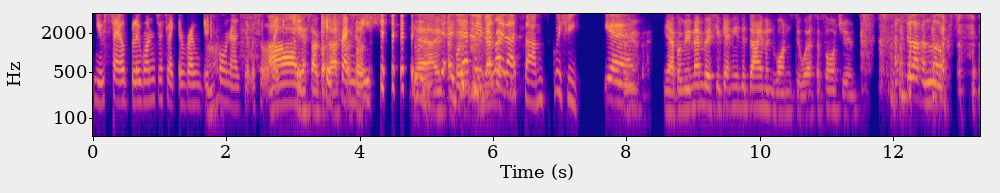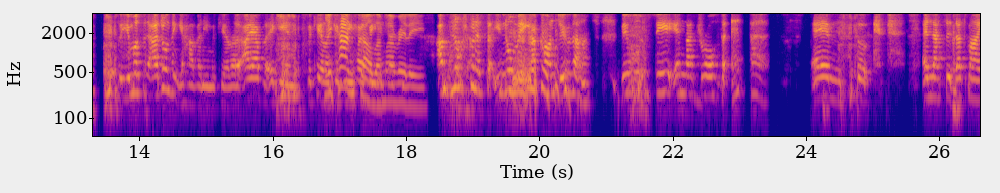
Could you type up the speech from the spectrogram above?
new style blue ones with like the rounded Oh. corners that were sort of like Ah, kid, yes, I've got kid that. That's friendly. Yeah. I- yeah I- it's definitely a bit like that, Sam. Squishy. yeah. Yeah, but remember, if you get any of the diamond ones, they're worth a fortune. I still haven't looked. So you mustn't. I don't think you have any, Michaela. I have again. Michaela, you can me sell them. I really. I'm not going to say, you know me, I can't do that. They will stay in that drawer forever. Um, so, and that's it. That's my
